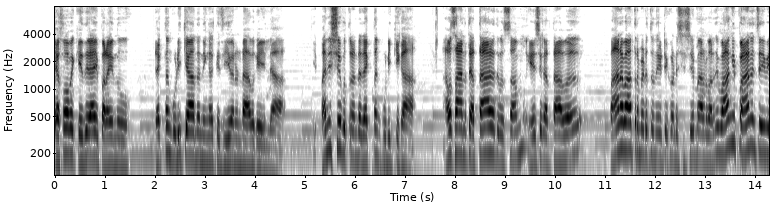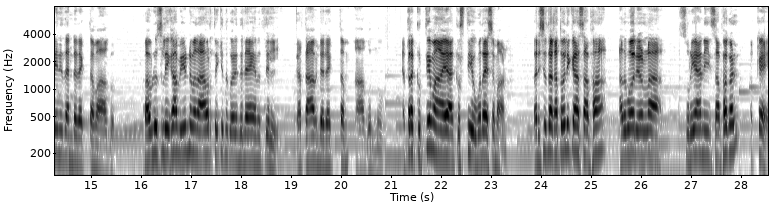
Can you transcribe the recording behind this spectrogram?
യഹോവയ്ക്കെതിരായി പറയുന്നു രക്തം കുടിക്കാതെ നിങ്ങൾക്ക് ജീവൻ ഉണ്ടാവുകയില്ല. മനുഷ്യപുത്രന്റെ രക്തം കുടിക്കുക. അവസാനത്തെ അത്താഴ ദിവസം യേശു കർത്താവ് പാനപാത്രം എടുത്ത് നീട്ടിക്കൊണ്ട് ശിഷ്യന്മാരോട് പറഞ്ഞു വാങ്ങി പാനം ചെയ്യുവീൻ തന്റെ രക്തമാകും. പൗലൂസ് ലീഹ വീണ്ടും അത് ആവർത്തിക്കുന്ന കൊരിന്ത ലേഖനത്തിൽ കർത്താവിന്റെ രക്തം ആകുന്നു. എത്ര കൃത്യമായ ക്രിസ്തീയ ഉപദേശമാണ്. പരിശുദ്ധ കത്തോലിക്ക സഭ അതുപോലെയുള്ള സുറിയാനി സഭകൾ ഒക്കെ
